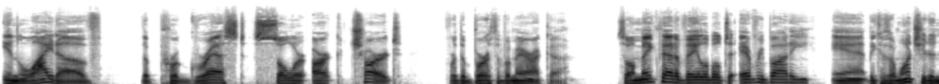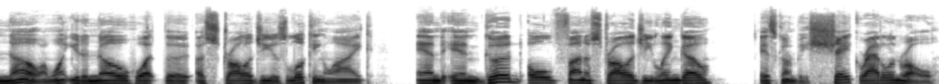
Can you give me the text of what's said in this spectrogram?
in light of the progressed solar arc chart for the birth of America. So I'll make that available to everybody and because I want you to know, I want you to know what the astrology is looking like. And in good old fun astrology lingo, it's going to be shake, rattle, and roll.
